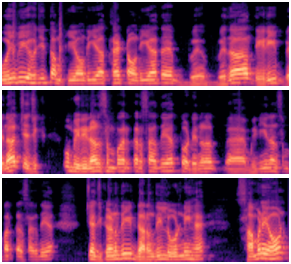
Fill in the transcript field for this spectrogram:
ਕੋਈ ਵੀ ਇਹੋ ਜਿਹੀ ਧਮਕੀ ਆਉਂਦੀ ਆ ਥ੍ਰੈਟ ਆਉਂਦੀ ਆ ਤੇ ਬਿ- ਬਿਨਾਂ ਦੇਰੀ ਬਿਨਾਂ ਝਿਜਕ ਉਹ ਮੇਰੇ ਨਾਲ ਸੰਪਰਕ ਕਰ ਸਕਦੇ ਆ ਤੁਹਾਡੇ ਨਾਲ ਮੀਡੀਆ ਨਾਲ ਸੰਪਰਕ ਕਰ ਸਕਦੇ ਆ। ਝਿਜਕਣ ਦੀ ਡਰਨ ਦੀ ਲੋੜ ਨਹੀਂ ਹੈ। ਸਾਹਮਣੇ ਆਉਣ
